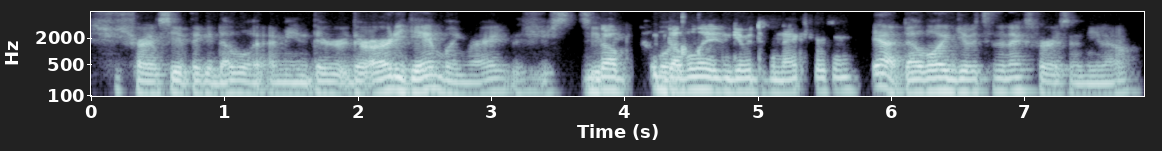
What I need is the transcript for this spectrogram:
Should try to see if they can double it. I mean, they're they're already gambling, right? They should just double, double it. it and give it to the next person. Yeah, double it and give it to the next person. You know,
